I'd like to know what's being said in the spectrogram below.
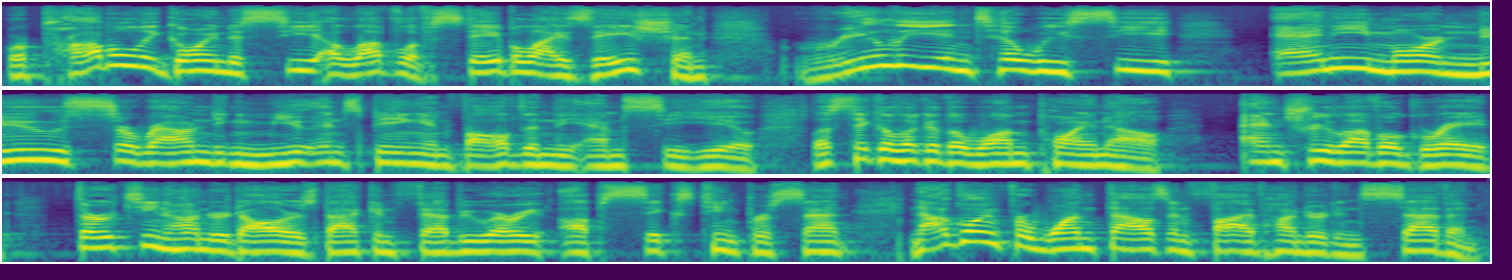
We're probably going to see a level of stabilization really until we see any more news surrounding mutants being involved in the MCU. Let's take a look at the 1.0 entry level grade, $1,300 back in February, up 16%, now going for 1,507.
